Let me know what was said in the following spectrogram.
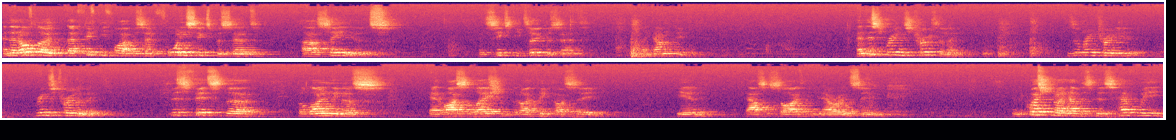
And that of that 55%, 46% are seniors and 62% people. And this rings true to me. Does it ring true to you? It rings true to me. This fits the, the loneliness and isolation that I think I see in our society, in our own city. And the question I have is this Have we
